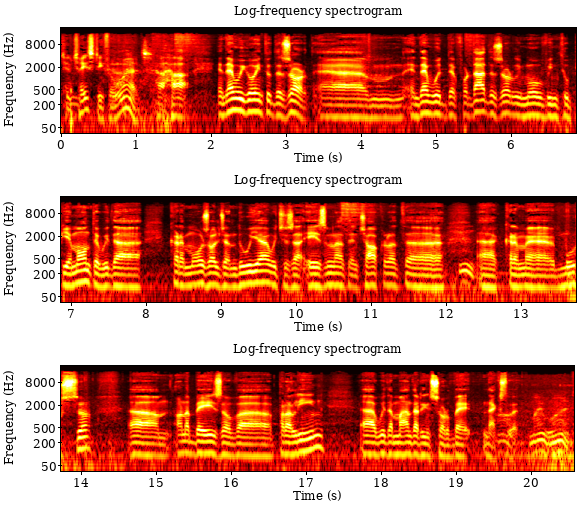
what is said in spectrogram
Too tasty for words. and then we go into dessert, um, and then with the, for that dessert we move into Piemonte with a cremoso al gianduia, which is a hazelnut and chocolate uh, mm. Uh, creme mousse um, on a base of uh, praline uh, with a mandarin sorbet next oh, to it. My word.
